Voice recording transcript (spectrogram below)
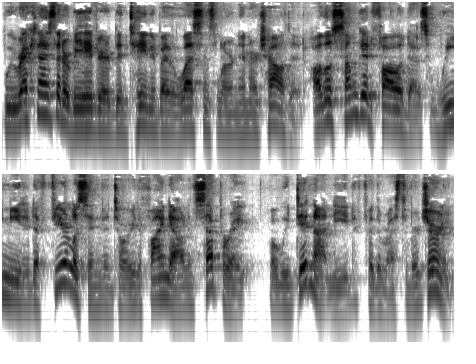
we recognized that our behavior had been tainted by the lessons learned in our childhood. Although some good followed us, we needed a fearless inventory to find out and separate what we did not need for the rest of our journey.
